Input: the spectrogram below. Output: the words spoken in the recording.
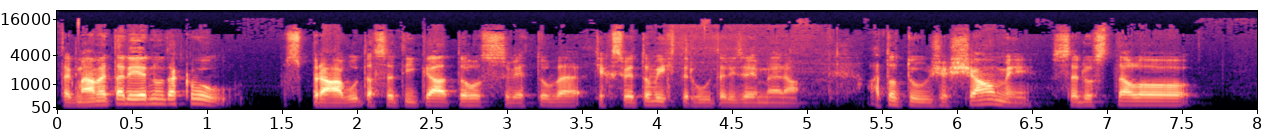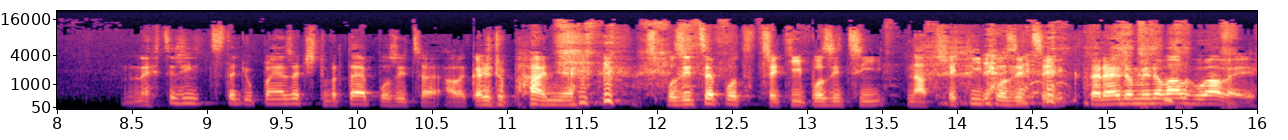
tak máme tady jednu takovou zprávu, ta se týká toho světové, těch světových trhů, tedy zejména. A to tu, že Xiaomi se dostalo nechci říct teď úplně ze čtvrté pozice, ale každopádně z pozice pod třetí pozicí na třetí pozici, které dominoval Huawei.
